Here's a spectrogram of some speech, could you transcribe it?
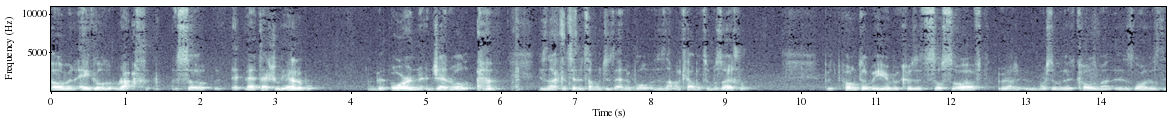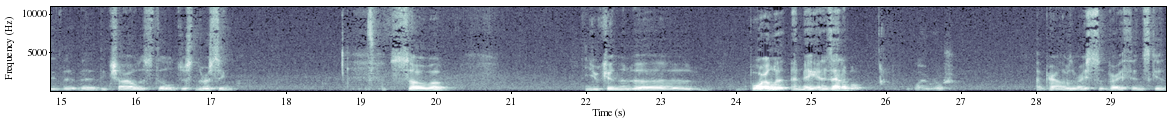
of an egel rach. So that's actually edible. But or in general is not considered something which is edible and is not makabel to mazaychel. But the over here, because it's so soft, more so the calls as long as the, the, the, the, child is still just nursing, so uh, you can uh, boil it and make and it's edible. Why rosh? Apparently, it was a very very thin skin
